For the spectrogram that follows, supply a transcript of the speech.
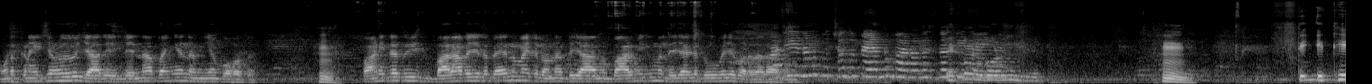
ਹੁਣ ਕਨੈਕਸ਼ਨ ਉਹ ਜ਼ਿਆਦਾ ਲੈਣਾ ਪਾਈਆਂ ਨਵੀਆਂ ਬਹੁਤ। ਹੂੰ। ਪਾਣੀ ਤਾਂ ਤੁਸੀਂ 12 ਵਜੇ ਦੁਪਹਿਰ ਨੂੰ ਮੈਂ ਚਲਾਉਣਾ ਬਾਜ਼ਾਰ ਨੂੰ ਬਾਲਮੀਕ ਮਹੱਲੇ ਜਾ ਕੇ 2 ਵਜੇ ਵੜਦਾ ਰਾਤ ਨੂੰ। ਹੂੰ। ਤੇ ਇੱਥੇ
